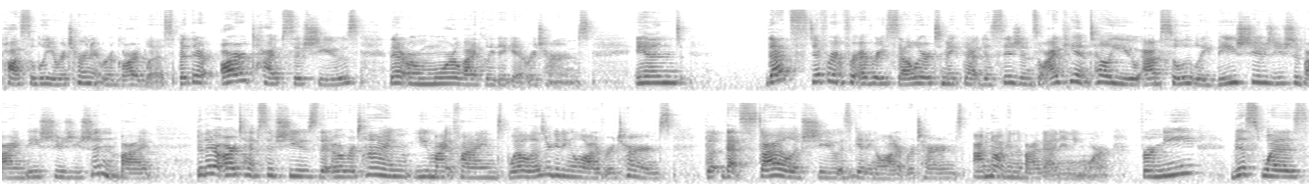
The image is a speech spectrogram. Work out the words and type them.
possibly return it regardless. But there are types of shoes that are more likely to get returns. And that's different for every seller to make that decision. So I can't tell you absolutely these shoes you should buy and these shoes you shouldn't buy. But there are types of shoes that over time you might find, well, those are getting a lot of returns. Th that style of shoe is getting a lot of returns. I'm not going to buy that anymore. For me, this was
